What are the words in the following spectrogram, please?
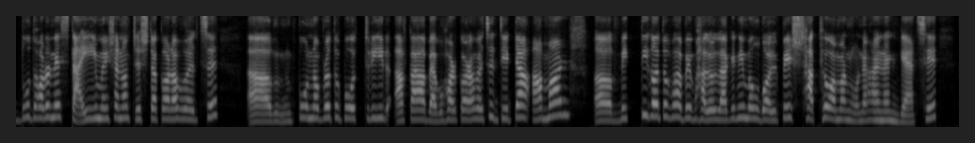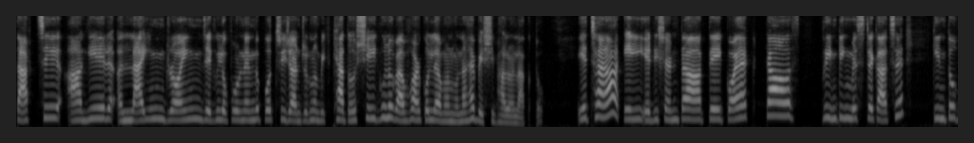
দু ধরনের স্টাইল মেশানোর চেষ্টা করা হয়েছে। পূর্ণব্রত পত্রীর আঁকা ব্যবহার করা হয়েছে, যেটা আমার ব্যক্তিগতভাবে ভালো লাগেনি এবং গল্পের সাথেও আমার মনে হয় না গেছে। তার চেয়ে আগের লাইন ড্রয়িং যেগুলো পূর্ণেন্দ্র পত্রী, যার জন্য বিখ্যাত, সেইগুলো ব্যবহার করলে আমার মনে হয় বেশি ভালো লাগতো। এছাড়া এই এডিশনটাতে কয়েকটা প্রিন্টিং মিস্টেক আছে, কিন্তু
